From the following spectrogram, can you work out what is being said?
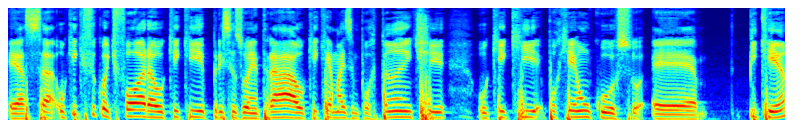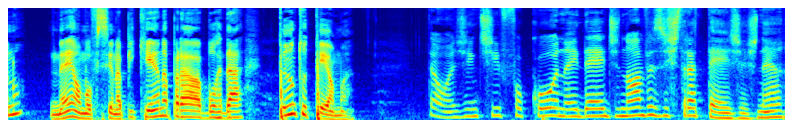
essa, o que, que ficou de fora, o que, que precisou entrar, o que, que é mais importante, o que que, porque é um curso é, pequeno, né? É uma oficina pequena para abordar tanto tema. Então, a gente focou na ideia de novas estratégias, né?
